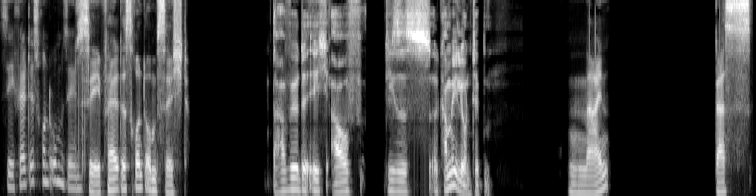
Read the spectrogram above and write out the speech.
Seefeld ist Rundumsehen. Seefeld ist Rundumsicht. Da würde ich auf dieses äh, Chamäleon tippen. Nein. Das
